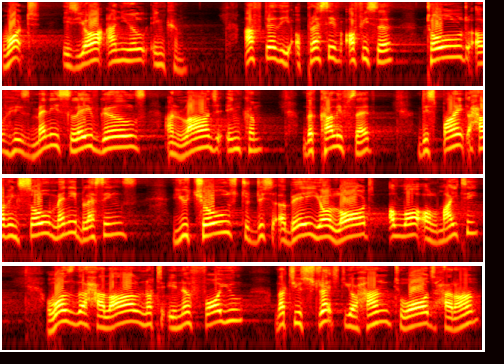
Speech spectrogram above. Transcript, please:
What is your annual income? After the oppressive officer told of his many slave girls and large income, the Caliph said, Despite having so many blessings, you chose to disobey your Lord Allah Almighty. Was the halal not enough for you that you stretched your hand towards haram?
